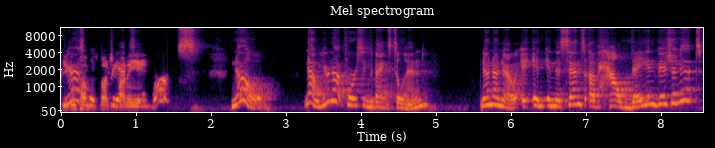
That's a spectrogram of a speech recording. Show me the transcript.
you can pump as much money in. Works. No, no, you're not forcing the banks to lend. No, no, no. In, in the sense of how they envision it,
